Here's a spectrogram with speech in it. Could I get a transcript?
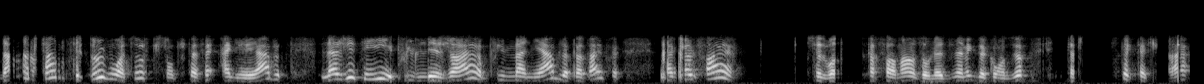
Dans l'ensemble, c'est deux voitures qui sont tout à fait agréables. La GTI est plus légère, plus maniable peut-être. La Golf R, c'est une voiture de performance, dont la dynamique de conduite est spectaculaire,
